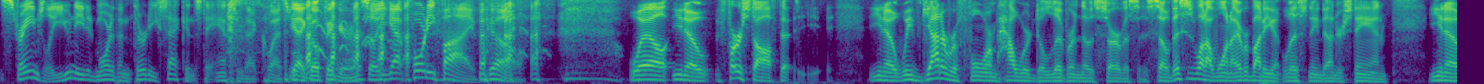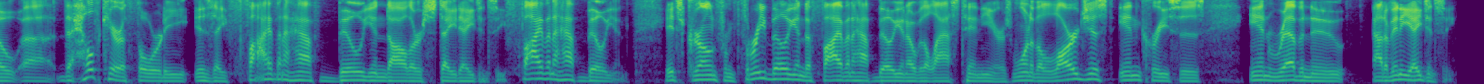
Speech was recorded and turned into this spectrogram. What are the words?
strangely, you needed more than 30 seconds to answer that question. Yeah, go figure. so you got 45. Go. Well, you know, first off, the, you know, we've got to reform how we're delivering those services. So this is what I want everybody listening to understand. You know, uh, the Healthcare Authority is a five and a half billion dollar state agency. Five and a half billion. It's grown from three billion to five and a half billion over the last ten years. One of the largest increases in revenue out of any agency.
